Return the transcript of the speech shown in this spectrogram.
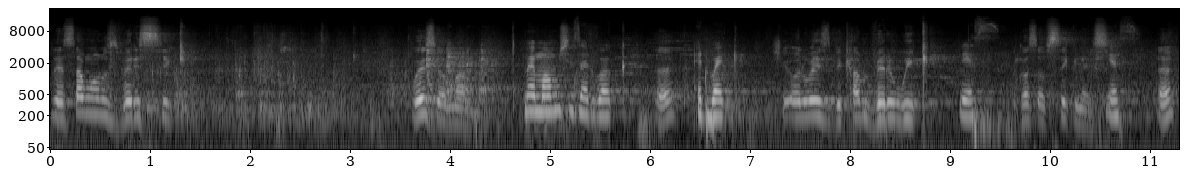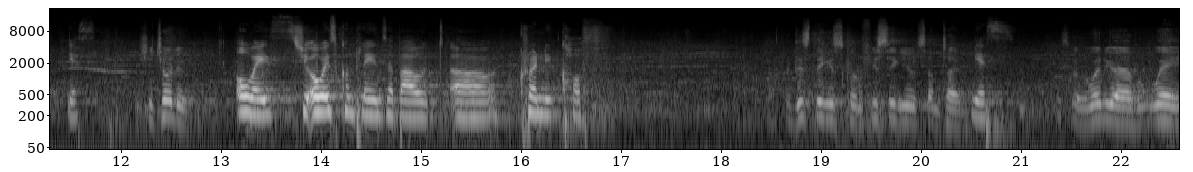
There's someone who's very sick. Where's your mom? My mom, she's at work. Eh? At work. She always become very weak Yes. because of sickness. Yes. Eh? Yes. She told you. Always. She always complains about uh, chronic cough. This thing is confusing you sometimes. Yes. So when you are away,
